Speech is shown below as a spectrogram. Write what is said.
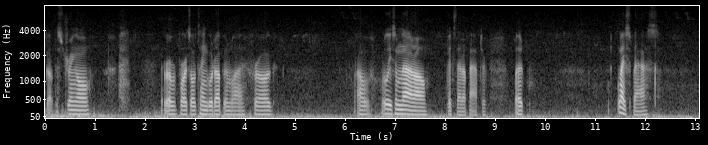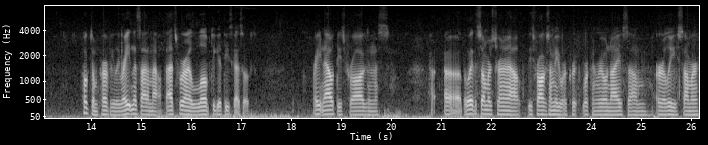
Got the string all, the rubber parts all tangled up in my frog. I'll release him now I'll fix that up after. But, nice bass hooked him perfectly right in the side of the mouth that's where I love to get these guys hooked right now with these frogs and this uh, the way the summer's turning out these frogs on me work working real nice um, early summer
